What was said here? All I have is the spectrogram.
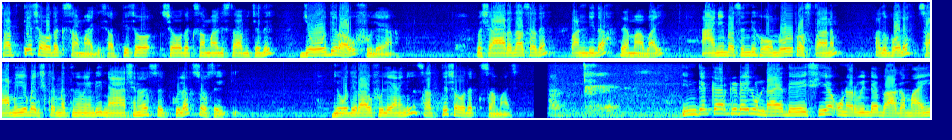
സത്യശോധക് സമാജ്. സത്യശോ ശോധക് സമാജ് സ്ഥാപിച്ചത് ജ്യോതിറാവു ഫുലെയാണ്. അപ്പോൾ Sharada Sadan Pandita Ramabai. Annie Besant home rule പ്രസ്ഥാനം അതുപോലെ സാമൂഹിക പരിഷ്കരണത്തിന് വേണ്ടി national secular society. Jyotirao Phule Satyashodhak Samaj. ഇന്ത്യക്കാർക്കിടയിൽ ഉണ്ടായ ദേശീയ ഉണർവിന്റെ ഭാഗമായി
